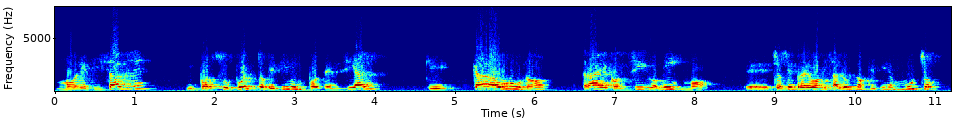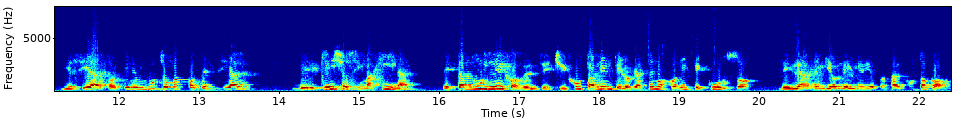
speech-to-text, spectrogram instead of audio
monetizable y por supuesto que tiene un potencial que cada uno trae consigo mismo. Eh, yo siempre digo a mis alumnos que tienen mucho, y es cierto, tienen mucho más potencial del que ellos imaginan. Están muy lejos del techo y justamente lo que hacemos con este curso de learning-delmediototal.com,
